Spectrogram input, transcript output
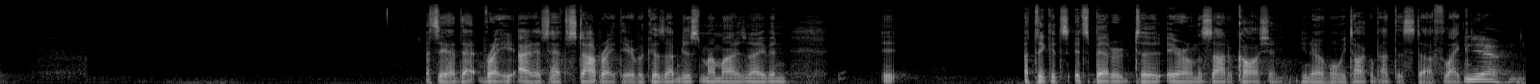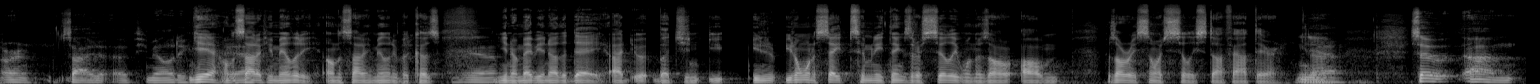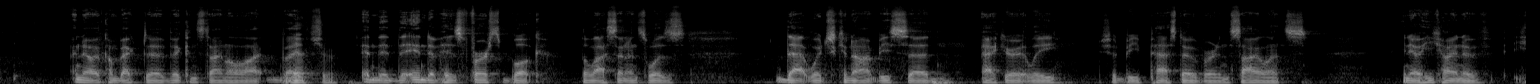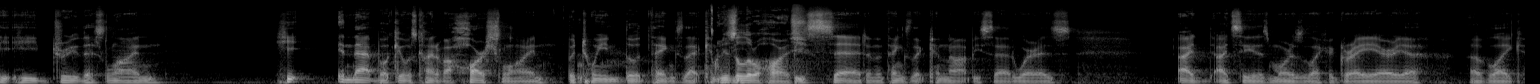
I say that right. I just have to stop right there because I'm just my mind is not even. I think it's it's better to err on the side of caution. You know, when we talk about this stuff, like Yeah, or side of humility. yeah, on the side of humility, on the side of humility, because Yeah. you know maybe another day. I but you you you, you don't want to say too many things that are silly when there's all, all there's already so much silly stuff out there. You know? Yeah. So um, I know I come back to Wittgenstein a lot, but Yeah, sure. And the the end of his first book, the last sentence was, "That which cannot be said accurately should be passed over in silence." You know, he kind of he he drew this line. He in that book, it was kind of a harsh line between the things that can It is a little harsh. be said and the things that cannot be said. Whereas I'd I'd see it as more as like a gray area of like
